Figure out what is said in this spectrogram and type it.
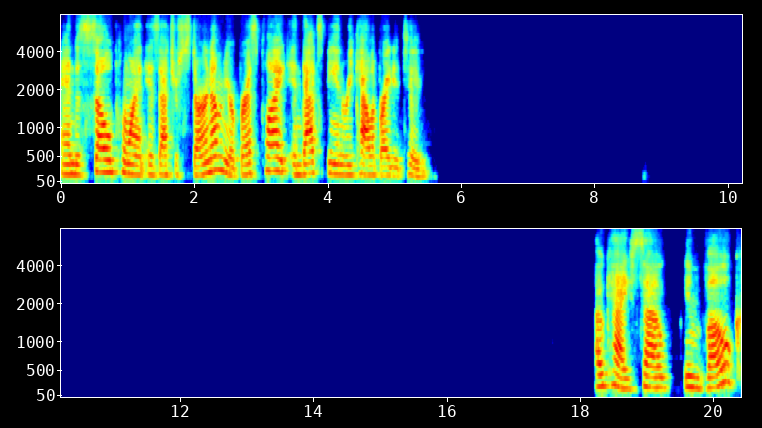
And the soul point is at your sternum, your breastplate, and that's being recalibrated too. Okay, so invoke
